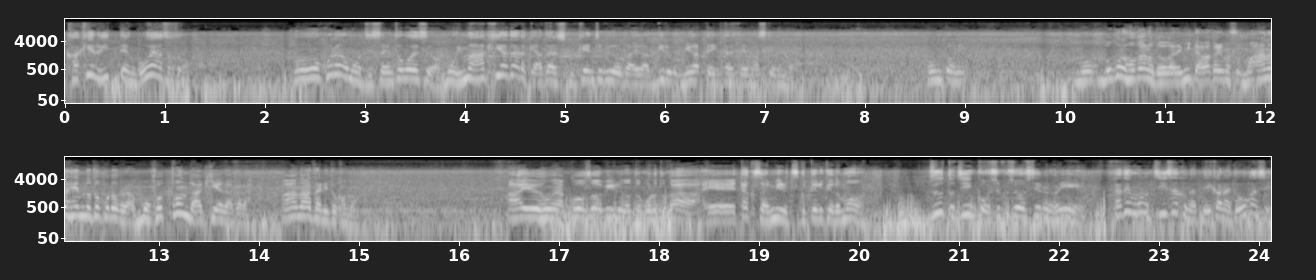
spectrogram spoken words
かける1.5やぞと。もうこれはもう実際のところですよ。もう今空き家だらけ新しく建築業界がビル身勝手に建ててますけども。本当に。もう僕の他の動画で見たら分かります。もうあの辺のところからもうほとんど空き家だから。あの辺りとかも。ああいう風な高層ビルのところとか、えー、たくさんビル作ってるけどもずっと人口を縮小してるのに建物小さくなっていかないとおかしい。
